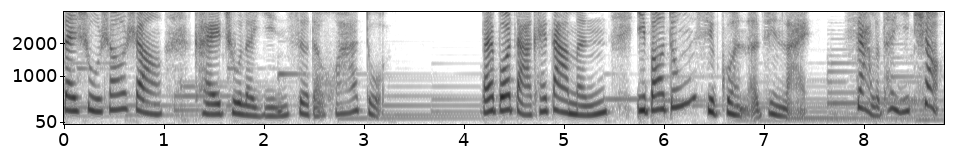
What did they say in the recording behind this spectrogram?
在树梢上开出了银色的花朵。白博打开大门，一包东西滚了进来，吓了他一跳。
